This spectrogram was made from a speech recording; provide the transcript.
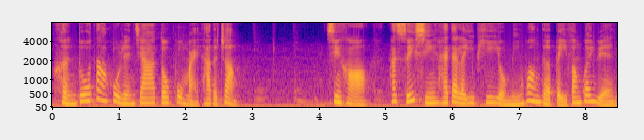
很多大户人家都不买他的账。幸好他随行还带了一批有名望的北方官员，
